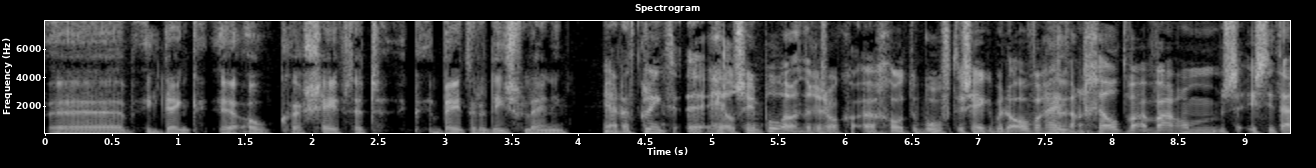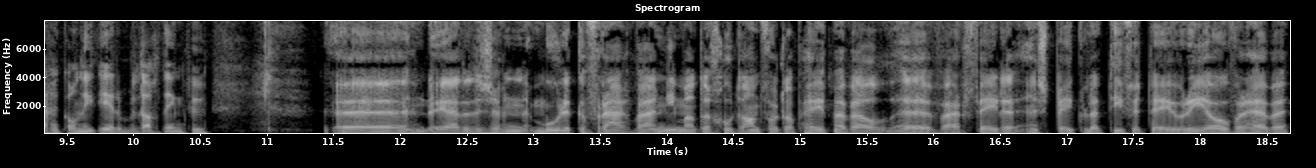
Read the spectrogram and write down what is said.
eh, ik denk ook geeft het betere dienstverlening. Ja, dat klinkt heel simpel. Want er is ook grote behoefte, zeker bij de overheid, Ja. aan geld. Wa- waarom is dit eigenlijk al niet eerder bedacht, denkt u? Eh, ja, dat is een moeilijke vraag waar niemand een goed antwoord op heeft... maar wel waar velen een speculatieve theorie over hebben.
